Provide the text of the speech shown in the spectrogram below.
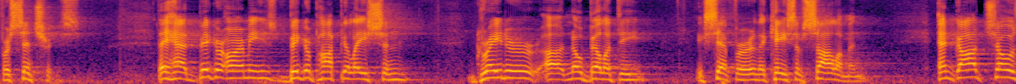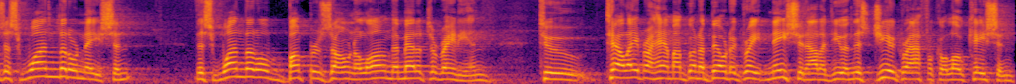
for centuries. They had bigger armies, bigger population, greater uh, nobility, except for in the case of Solomon. And God chose us one little nation this one little bumper zone along the Mediterranean to tell Abraham, I'm going to build a great nation out of you in this geographical location.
